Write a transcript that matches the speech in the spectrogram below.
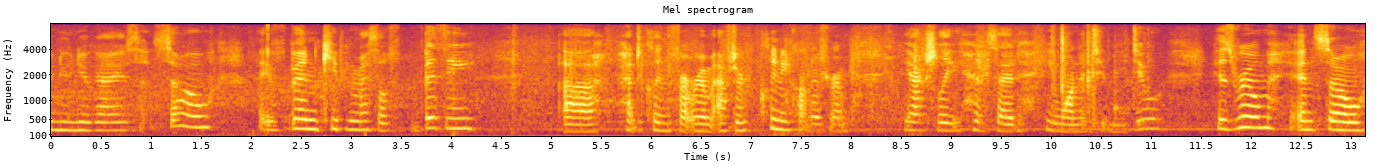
afternoon, you guys. So, I've been keeping myself busy. Uh, had to clean the front room after cleaning Connor's room. He actually had said he wanted to redo his room, and so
